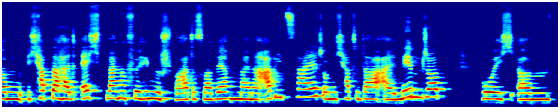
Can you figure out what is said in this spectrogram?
ähm, ich habe da halt echt lange für hingespart. Das war während meiner Abi-Zeit und ich hatte da einen Nebenjob, wo ich, ähm,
